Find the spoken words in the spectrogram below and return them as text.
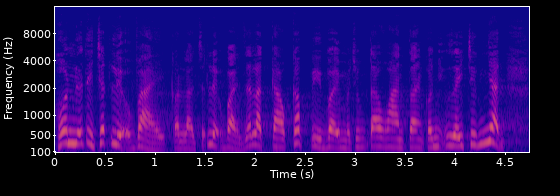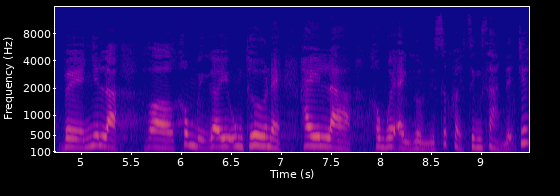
hơn nữa thì chất liệu vải còn là chất liệu vải rất là cao cấp vì vậy mà chúng ta hoàn toàn có những giấy chứng nhận về như là uh, không bị gây ung thư này hay là không gây ảnh hưởng đến sức khỏe sinh sản đấy chứ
